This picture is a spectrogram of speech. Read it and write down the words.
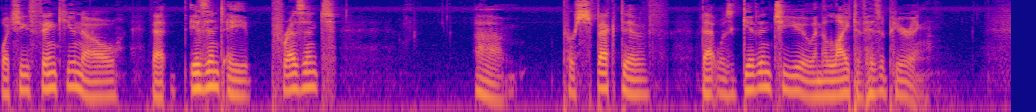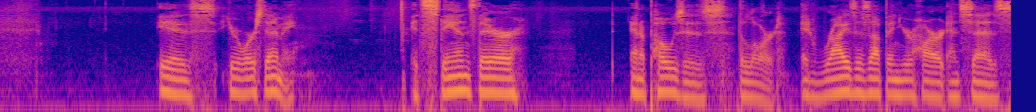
what you think you know that isn't a present uh, perspective that was given to you in the light of His appearing is your worst enemy. It stands there and opposes the Lord. It rises up in your heart and says,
